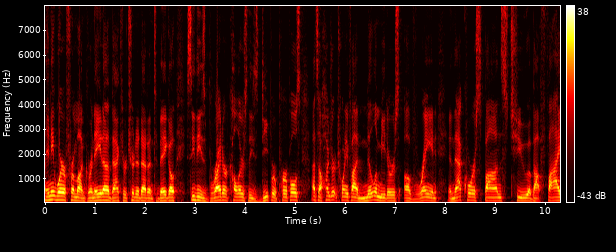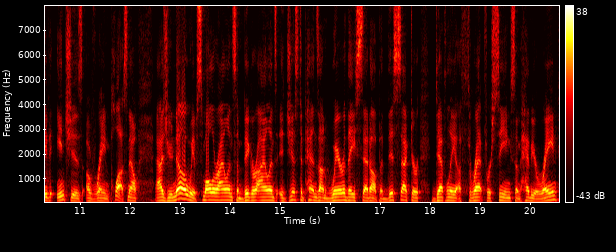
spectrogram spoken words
anywhere from uh, Grenada back through Trinidad and Tobago. See these brighter colors, these deeper purples? That's 125 millimeters of rain, and that corresponds to about five inches of rain plus. Now, as you know, we have smaller islands, some bigger islands. It just depends on where they set up, but this sector definitely a threat for seeing some heavier rain.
